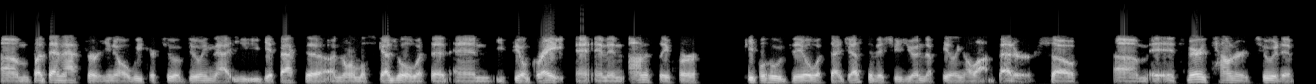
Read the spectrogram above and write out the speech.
Um, but then after, you know, a week or two of doing that, you, you get back to a normal schedule with it and you feel great. And, and honestly, for people who deal with digestive issues, you end up feeling a lot better. So, um, it, it's very counterintuitive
